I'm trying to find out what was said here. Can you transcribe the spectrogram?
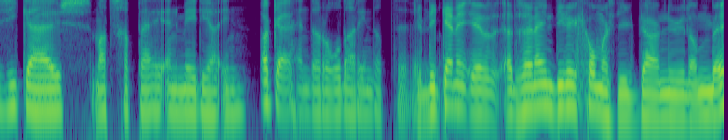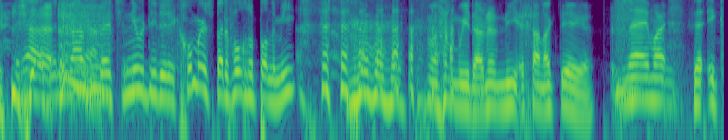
ziekenhuis, maatschappij en media in. Oké. En de rol daarin, dat eh, Die kennen, er zijn één Diederik Gommers die ik daar nu dan een beetje... Ja, dat is inderdaad een beetje nieuw Diederik Gommers bij de volgende pandemie. maar dan moet je daar nog niet gaan acteren. Nee, maar ik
